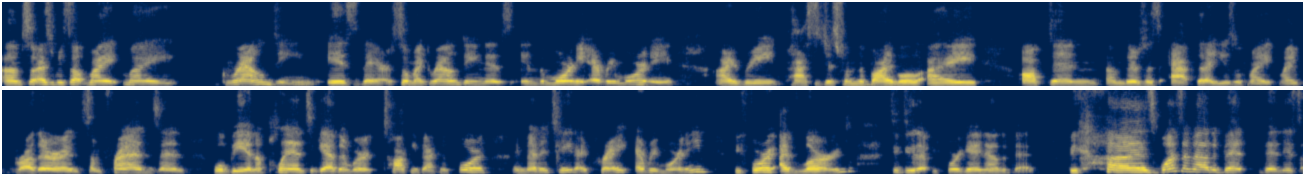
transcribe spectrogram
um, so as a result my my grounding is there. So my grounding is in the morning every morning i read passages from the bible. I often um, there's this app that i use with my my brother and some friends and we'll be in a plan together and we're talking back and forth. I meditate, I pray every morning before I've learned to do that before getting out of bed. Because once I'm out of bed, then it's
